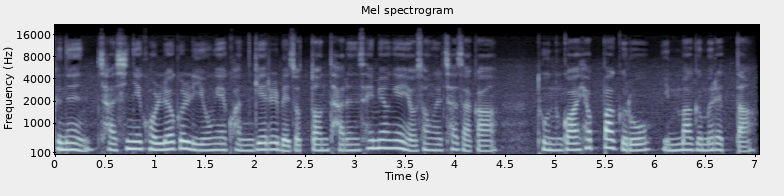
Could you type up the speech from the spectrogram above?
그는 자신이 권력을 이용해 관계를 맺었던 다른 세 명의 여성을 찾아가 돈과 협박으로 입막음을 했다.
